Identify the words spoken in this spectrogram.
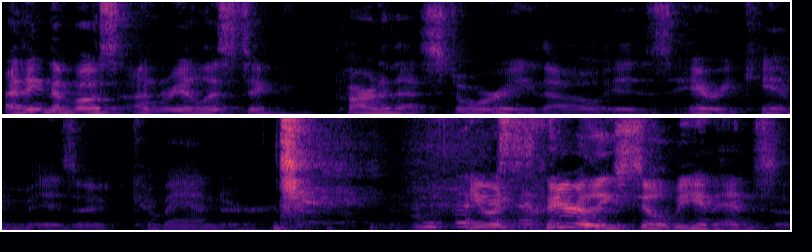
I think the most unrealistic part of that story, though, is Harry Kim is a commander. he would clearly still be an ensign.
